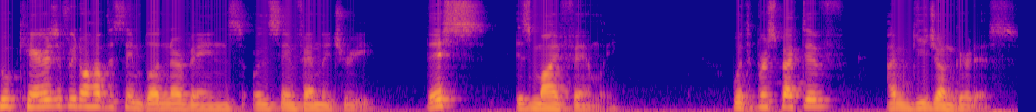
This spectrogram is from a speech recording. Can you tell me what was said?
Who cares if we don't have the same blood in our veins or the same family tree? This is my family. With the perspective, I'm Gijong Gertis.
